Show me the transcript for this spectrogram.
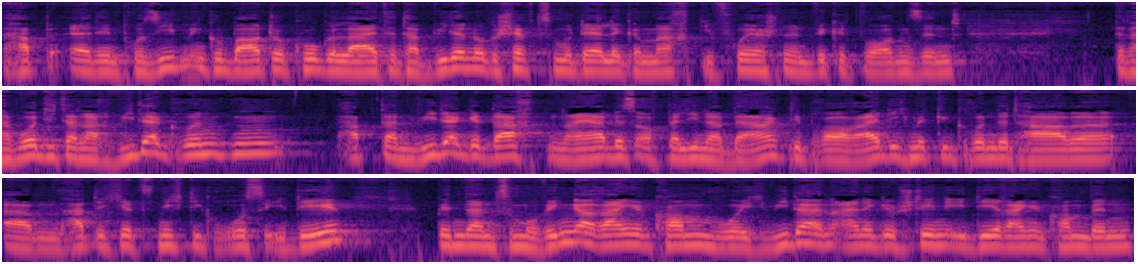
habe äh, den ProSieben Inkubator co-geleitet, habe wieder nur Geschäftsmodelle gemacht, die vorher schon entwickelt worden sind. Dann wollte ich danach wieder gründen, habe dann wieder gedacht, naja, bis auf Berliner Berg, die Brauerei, die ich mitgegründet habe, ähm, hatte ich jetzt nicht die große Idee. Bin dann zu Movinga reingekommen, wo ich wieder in eine bestehende Idee reingekommen bin.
